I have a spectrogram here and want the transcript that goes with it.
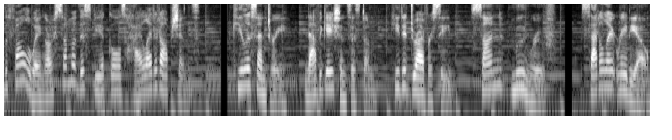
The following are some of this vehicle's highlighted options. Keyless entry, navigation system, heated driver seat, sun, moon roof, satellite radio,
